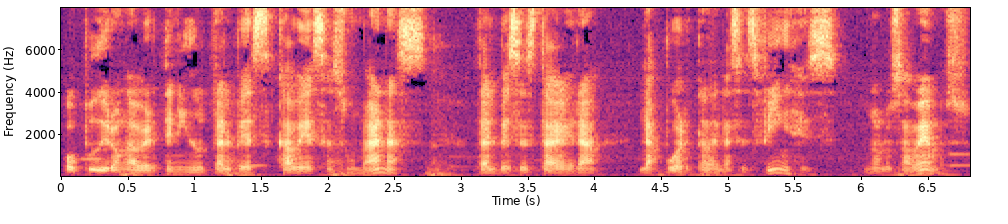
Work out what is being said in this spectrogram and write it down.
O pudieron haber tenido tal vez cabezas humanas. Tal vez esta era la puerta de las esfinges. No lo sabemos.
